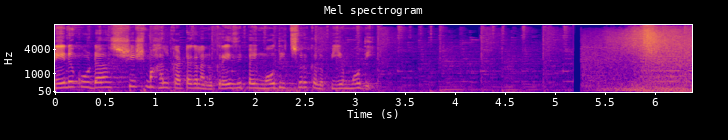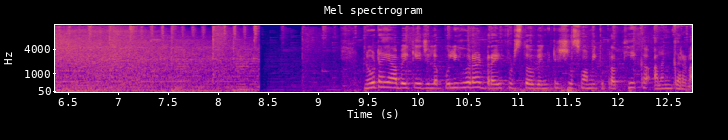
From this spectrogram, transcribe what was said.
నేను కూడా శీష్ మహల్ కట్టగలను. క్రేజీపై మోదీ చురుకలు. పీఎం మోదీ. నూట యాభై కేజీల పులిహోర డ్రై ఫ్రూట్స్తో వెంకటేశ్వర స్వామికి ప్రత్యేక అలంకరణ.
